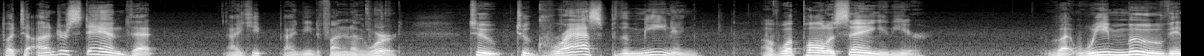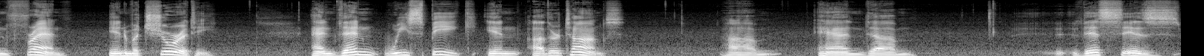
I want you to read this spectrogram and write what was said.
But to understand that I keep I need to find another word. To to grasp the meaning of what Paul is saying in here. That we move in phren, in maturity, and then we speak in other tongues. Um, and um, this is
